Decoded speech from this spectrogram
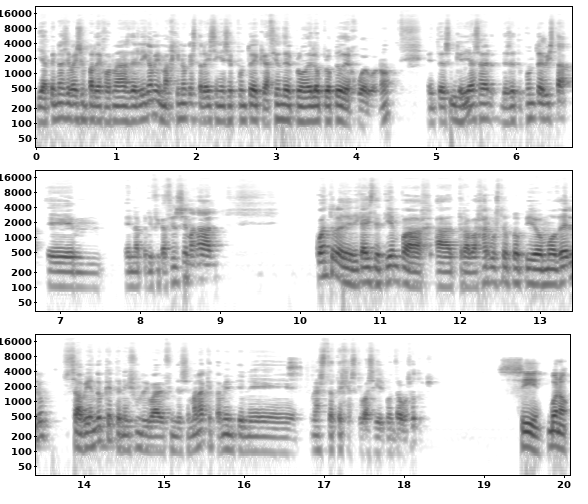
y apenas lleváis un par de jornadas de liga, me imagino que estaréis en ese punto de creación del modelo propio de juego, ¿no? Entonces, quería saber, desde tu punto de vista, em, en la planificación semanal, ¿cuánto le dedicáis de tiempo a, trabajar vuestro propio modelo, sabiendo que tenéis un rival el fin de semana que también tiene unas estrategias que va a seguir contra vosotros? Sí, bueno,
